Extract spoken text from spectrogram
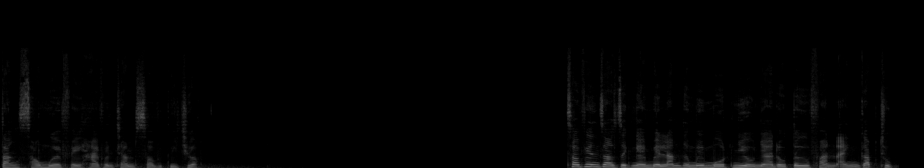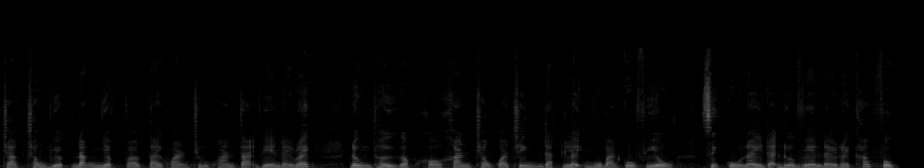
tăng 60,2% so với quý trước. Sau phiên giao dịch ngày 15 tháng 11, nhiều nhà đầu tư phản ánh gặp trục trặc trong việc đăng nhập vào tài khoản chứng khoán tại VN Direct, đồng thời gặp khó khăn trong quá trình đặt lệnh mua bán cổ phiếu. Sự cố này đã được VN Direct khắc phục.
